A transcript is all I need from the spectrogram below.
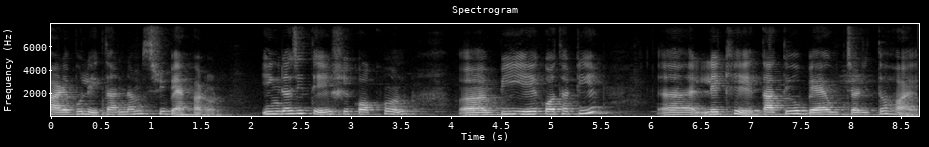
পারে বলেই তার নাম শ্রী ব্যাকরণ। ইংরাজিতে সে কখন বিয়ে কথাটি লেখে তাতেও ব্যয় উচ্চারিত হয়।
